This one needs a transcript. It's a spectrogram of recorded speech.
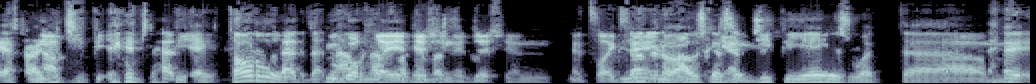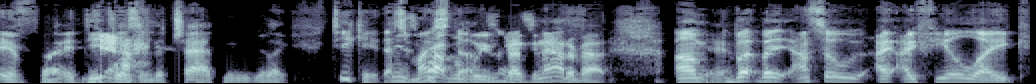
yeah. Sorry, no, GPA. GPA. Totally. That's that, Google Play edition. Edition. It's like no, no, no. I was going to say GPA is what. Uh, um, if uh, DK yeah. in the chat, he would be like, TK, that's He's my probably stuff. stressing out about. Um, yeah. but but also I, I feel like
